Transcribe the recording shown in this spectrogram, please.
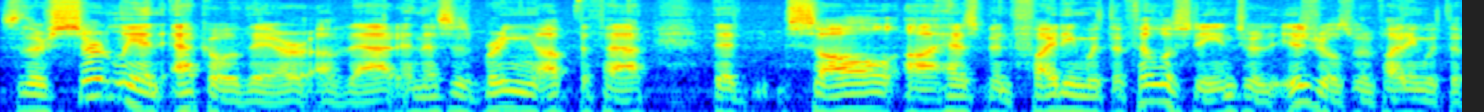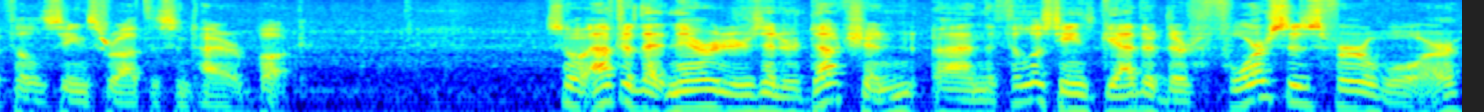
So there's certainly an echo there of that, and this is bringing up the fact that Saul uh, has been fighting with the Philistines, or Israel's been fighting with the Philistines throughout this entire book. So after that narrator's introduction, uh, and the Philistines gathered their forces for war,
